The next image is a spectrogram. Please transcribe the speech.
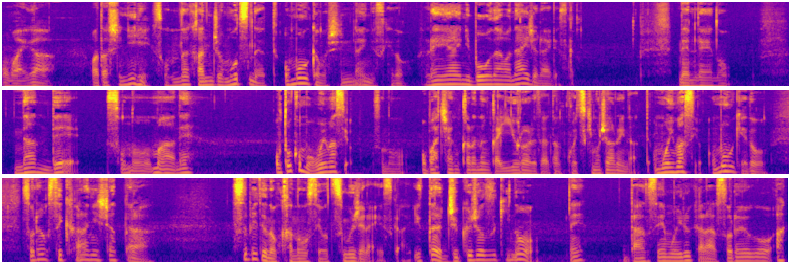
お前が私にそんな感情持つなよって思うかもしれないんですけど恋愛にボーダーはないじゃないですか。年齢の。なんでそのまあね男も思いますよ。そのおばちゃんからなんか言い寄られたらなんかこいつ気持ち悪いなって思いますよ。思うけどそれをセクハラにしちゃったら全ての可能性を積むじゃないですか。言ったら熟女好きのね男性もいるからそれをあ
